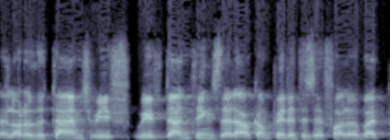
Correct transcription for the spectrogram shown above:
a lot of the times we've we've done things that our competitors have followed. But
